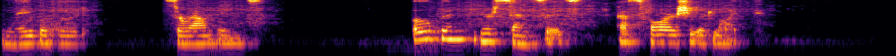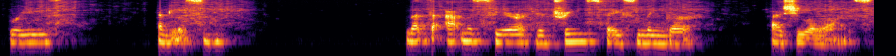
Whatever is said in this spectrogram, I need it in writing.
the neighborhood, surroundings. Open your senses as far as you would like. Breathe and listen. Let the atmosphere of your dream space linger as you arise.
